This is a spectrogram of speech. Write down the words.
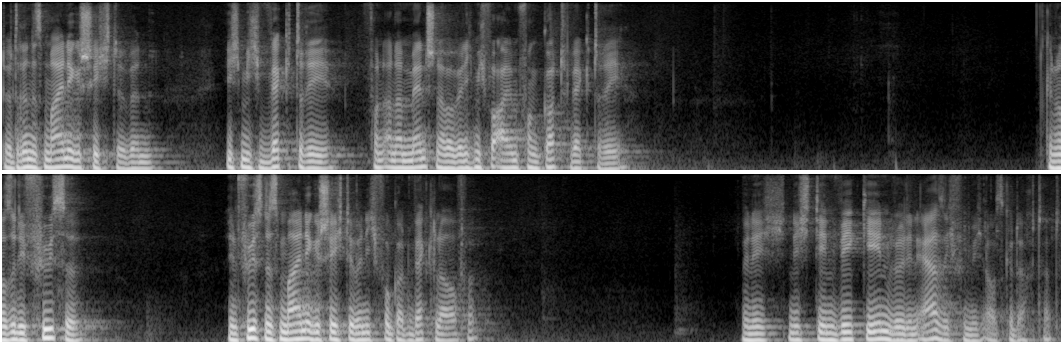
da drin ist meine Geschichte, wenn ich mich wegdrehe von anderen Menschen, aber wenn ich mich vor allem von Gott wegdrehe. Genauso die Füße. In den Füßen ist meine Geschichte, wenn ich vor Gott weglaufe. Wenn ich nicht den Weg gehen will, den er sich für mich ausgedacht hat.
